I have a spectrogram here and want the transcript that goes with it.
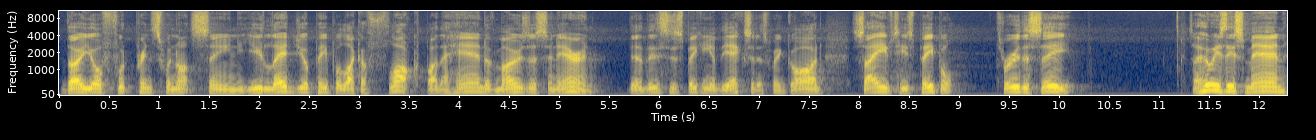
Though your footprints were not seen, you led your people like a flock by the hand of Moses and Aaron. This is speaking of the Exodus, where God saved his people through the sea. So, who is this man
